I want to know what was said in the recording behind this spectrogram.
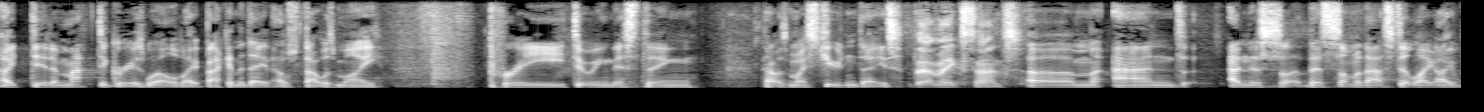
I did a math degree as well. Like back in the day, that was that was my pre doing this thing. That was my student days. That makes sense. um, and and there's there's some of that still like I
